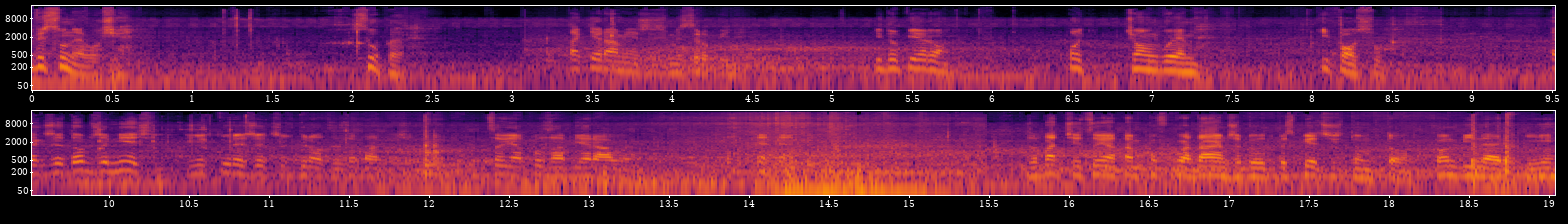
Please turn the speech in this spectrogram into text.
Wysunęło się. Super. Takie ramię żeśmy zrobili. I dopiero pociągłem i poszło. Także dobrze mieć niektóre rzeczy w drodze. Zobaczcie, co ja pozabierałem. Zobaczcie, co ja tam powkładałem, żeby odbezpieczyć tą, tą kombinerki.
